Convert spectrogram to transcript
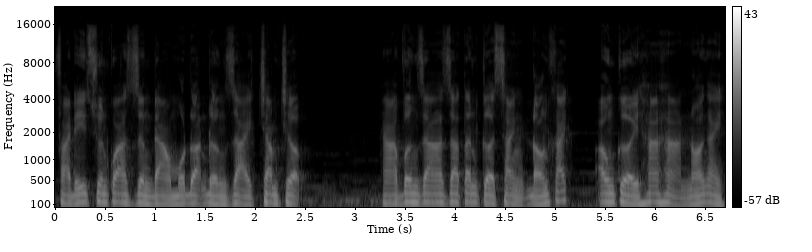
phải đi xuyên qua rừng đào một đoạn đường dài trăm trượng. Hà Vương gia ra tân cửa sảnh đón khách Ông cười ha hả nói ngay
